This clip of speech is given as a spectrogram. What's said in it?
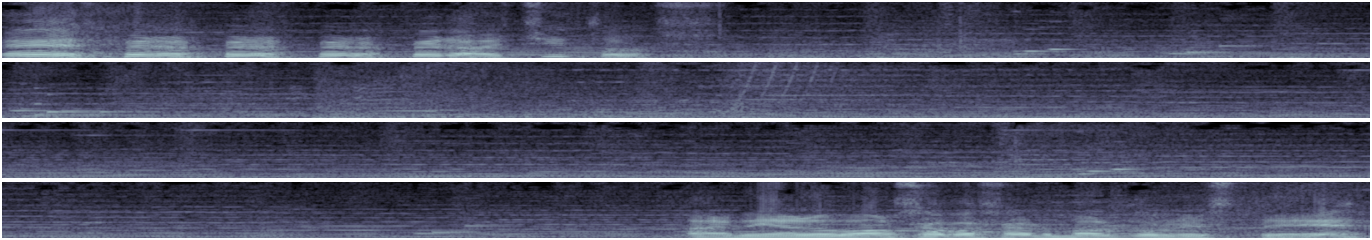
Eh, espera, espera, espera, espera, hechizos. Vale, mira, lo vamos a pasar mal con este, ¿eh?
